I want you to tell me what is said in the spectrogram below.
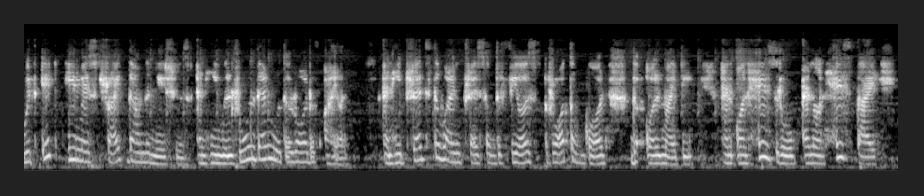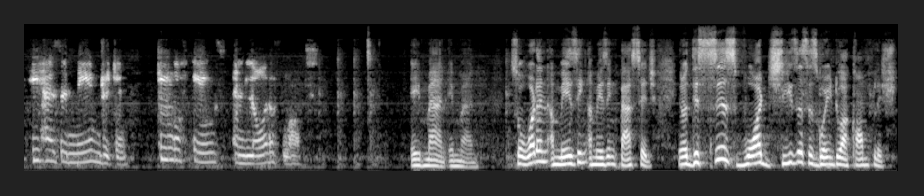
with it he may strike down the nations, and he will rule them with a rod of iron. And he treads the winepress of the fierce wrath of God the Almighty. And on his robe and on his thigh he has a name written King of Kings and Lord of Lords. Amen. Amen. So what an amazing, amazing passage. You know, this is what Jesus is going to accomplish.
